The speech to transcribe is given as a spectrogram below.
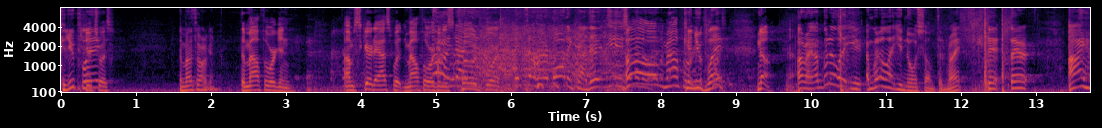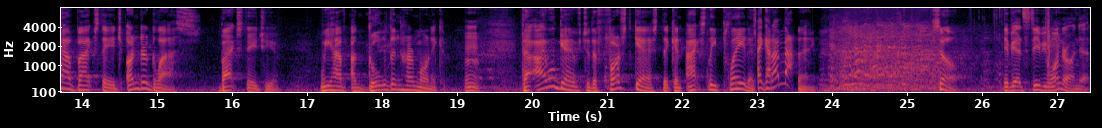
Can you play your choice. the mouth organ? The mouth organ. I'm scared to ask what mouth organ is code for. It's a harmonica. There- it's Oh, little- the mouth organ. Can you play? No. no. All right, I'm gonna let you. I'm gonna let you know something, right? There, there, I have backstage under glass, backstage here. We have a golden harmonica hmm. that I will give to the first guest that can actually play this thing. So, Have you had Stevie Wonder on yet?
